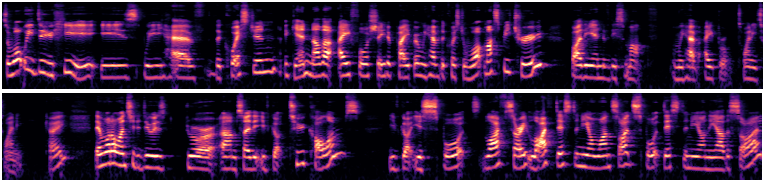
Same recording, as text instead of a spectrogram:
so what we do here is we have the question again, another A4 sheet of paper, and we have the question what must be true by the end of this month, and we have April 2020. Okay, then what I want you to do is draw um, so that you've got two columns. You've got your sport life, sorry, life destiny on one side, sport destiny on the other side,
